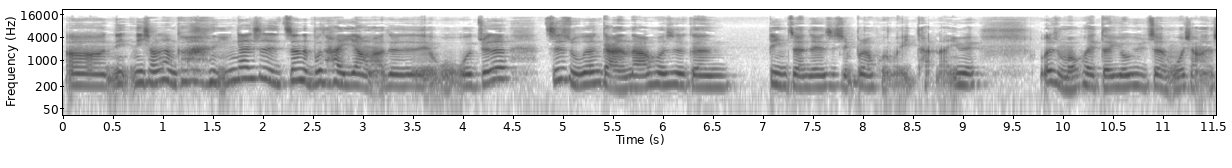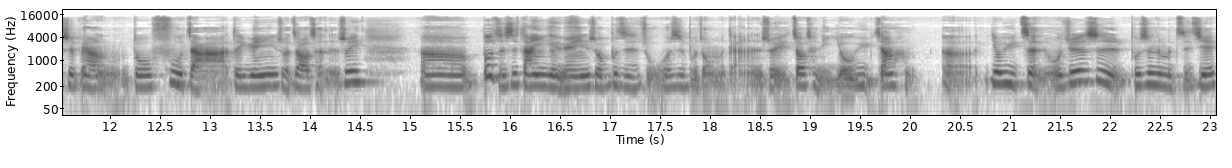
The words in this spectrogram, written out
呃，你你想想看，应该是真的不太一样啦。对对对，我我觉得知足跟感恩啊，或是跟病症这件事情不能混为一谈啊。因为为什么会得忧郁症？我想是非常多复杂的原因所造成的，所以。嗯、呃，不只是单一个原因，说不知足或是不懂得感恩，所以造成你忧郁，这样很呃忧郁症，我觉得是不是那么直接？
